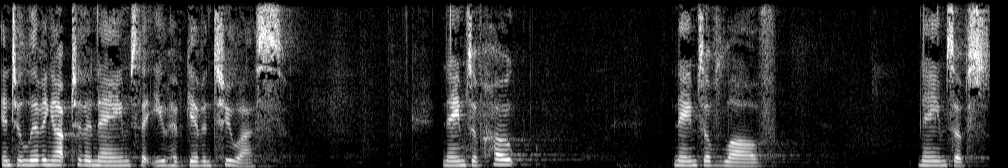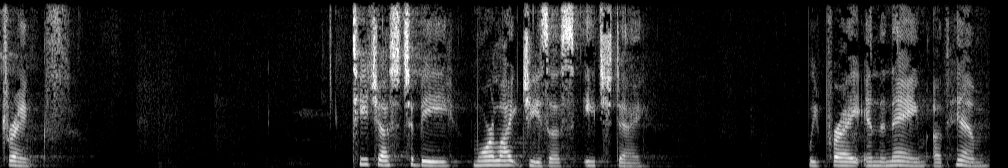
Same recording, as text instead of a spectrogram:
into living up to the names that you have given to us names of hope, names of love, names of strength. Teach us to be more like Jesus each day. We pray in the name of Him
